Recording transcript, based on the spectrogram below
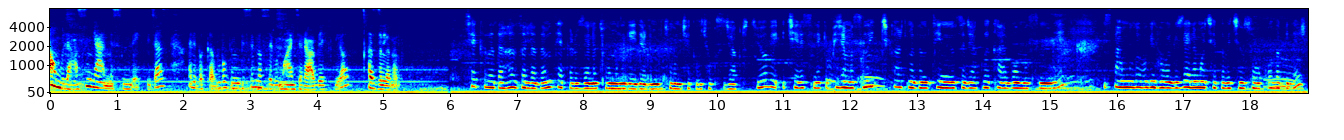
ambulansın gelmesini bekleyeceğiz. Hadi bakalım bugün bizi nasıl bir macera bekliyor. Hazırlanalım. Çakılı da hazırladım. Tekrar üzerine tulumunu giydirdim. Bu tulum çakılı çok sıcak tutuyor ve içerisindeki pijamasını hiç çıkartmadım. Teninin sıcaklığı kaybolmasın diye. İstanbul'da bugün hava güzel ama çakıl için soğuk olabilir.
